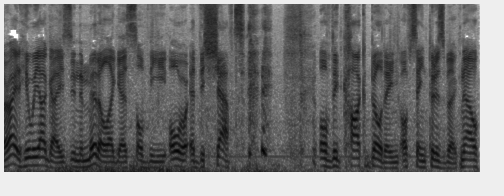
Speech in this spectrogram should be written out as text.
All right, here we are, guys, in the middle, I guess, of the, or at the shaft of the cock building of St. Petersburg. Now,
